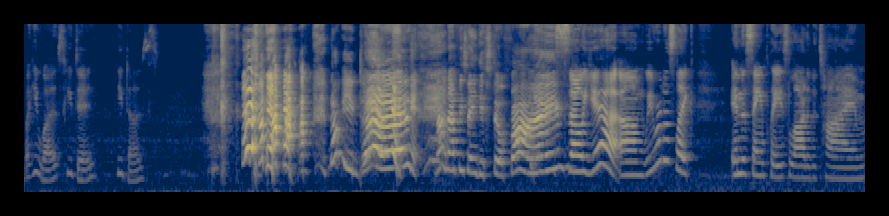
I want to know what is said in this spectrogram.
But he was. He did. He does. no, he does. Not enough. He's saying he's still fine. So yeah, um, we were just like in the same place a lot of the time,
